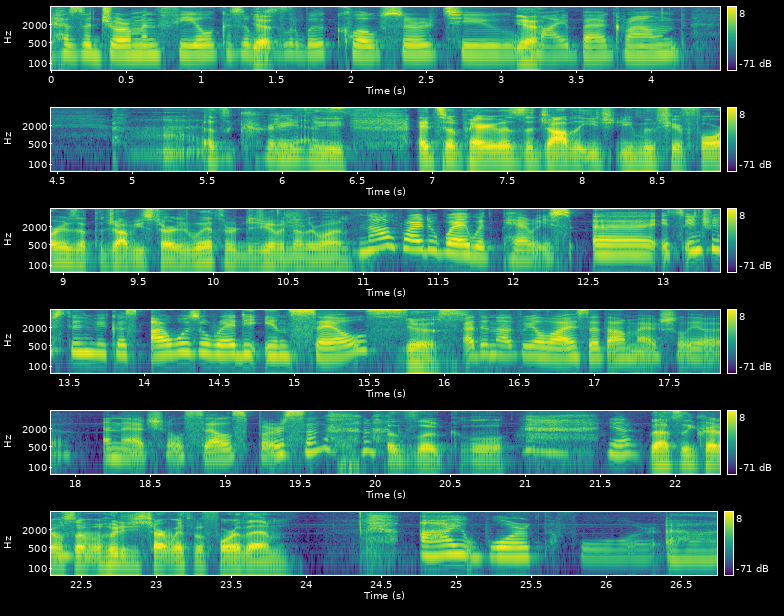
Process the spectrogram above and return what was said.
has a German feel because it was a little bit closer to Yeah. my background. That's crazy. yes. And so Perry was the job that you you moved here for. Is that the job you started with, or did you have another one? Not right away with Perry's. Uh, it's interesting because I was already in sales. Yes. I did not realize that I'm actually a, a natural salesperson. That's so cool. yeah. That's incredible. Mm-hmm. So who did you start with before them? I worked for uh,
